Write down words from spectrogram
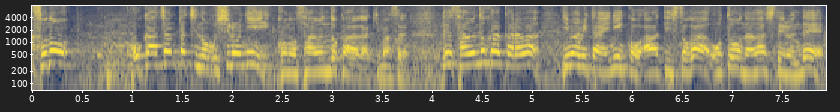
そのお母ちゃんたちの後ろにこのサウンドカーが来ます。でサウンドカーからは今みたいにこうアーティストが音を流してるんで、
